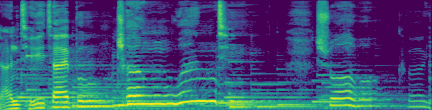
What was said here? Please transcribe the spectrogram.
难题再不成问题，说我可以。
